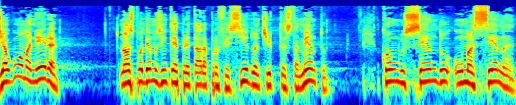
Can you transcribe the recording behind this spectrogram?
De alguma maneira, nós podemos interpretar a profecia do Antigo Testamento como sendo uma cena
